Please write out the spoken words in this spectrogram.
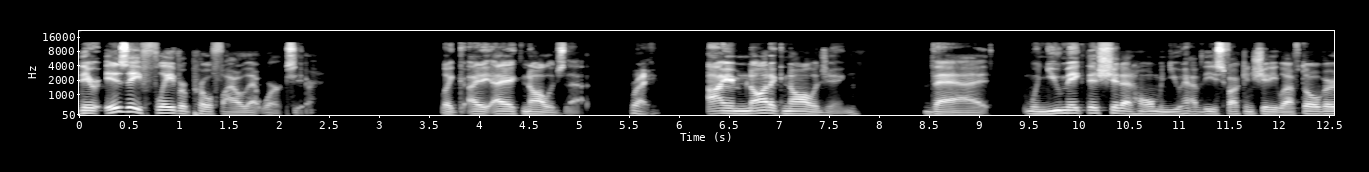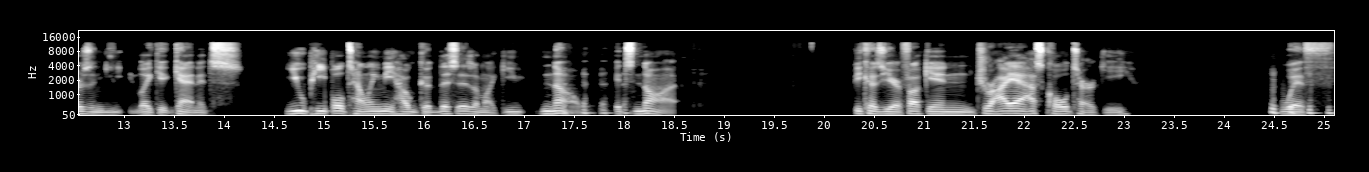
there is a flavor profile that works here. Like I, I acknowledge that. Right. I am not acknowledging that when you make this shit at home and you have these fucking shitty leftovers and you, like again, it's you people telling me how good this is. I'm like, you no, it's not. Because you're fucking dry ass cold turkey with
